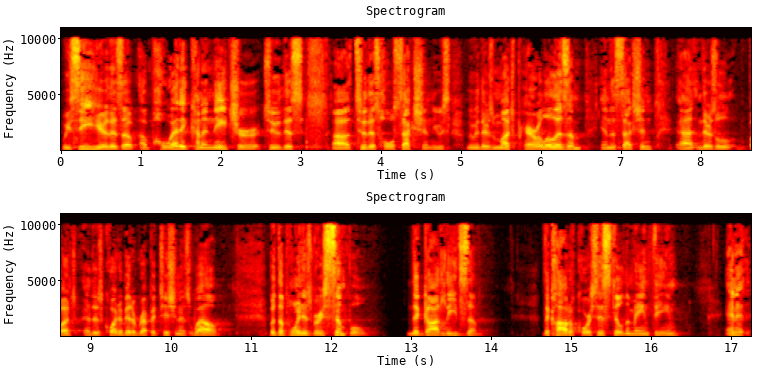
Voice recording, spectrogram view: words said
We see here there's a, a poetic kind of nature to this, uh, to this whole section. There's much parallelism in this section, and there's, a bunch, there's quite a bit of repetition as well. But the point is very simple that God leads them. The cloud, of course, is still the main theme. And it,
